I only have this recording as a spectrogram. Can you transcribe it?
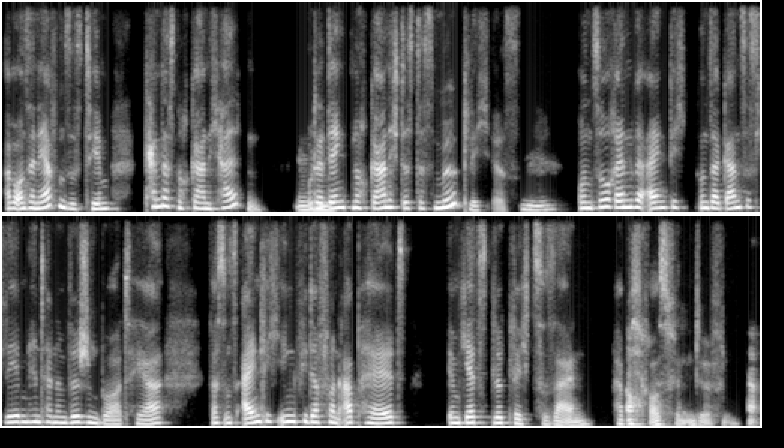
aber unser Nervensystem kann das noch gar nicht halten mhm. oder denkt noch gar nicht, dass das möglich ist. Mhm. Und so rennen wir eigentlich unser ganzes Leben hinter einem Vision Board her, was uns eigentlich irgendwie davon abhält, im Jetzt glücklich zu sein habe ich rausfinden dürfen. Ja.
